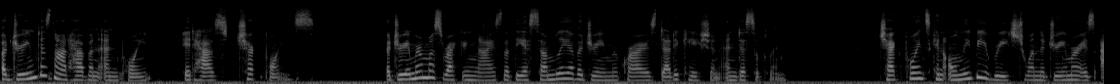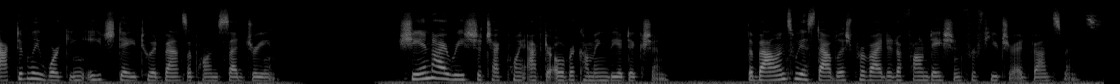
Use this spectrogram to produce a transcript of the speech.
A dream does not have an endpoint, it has checkpoints. A dreamer must recognize that the assembly of a dream requires dedication and discipline. Checkpoints can only be reached when the dreamer is actively working each day to advance upon said dream. She and I reached a checkpoint after overcoming the addiction. The balance we established provided a foundation for future advancements.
